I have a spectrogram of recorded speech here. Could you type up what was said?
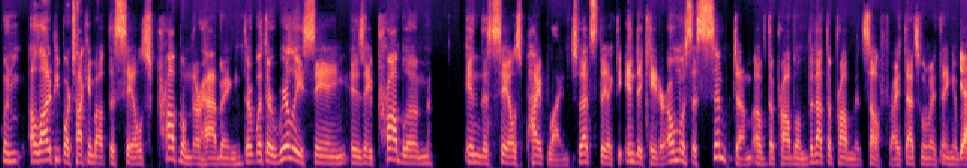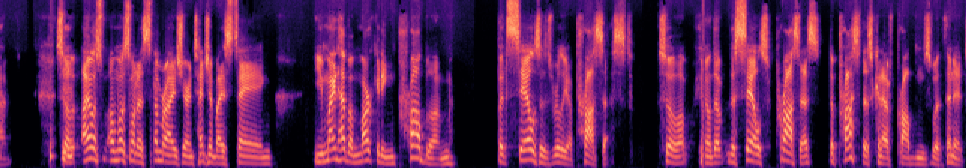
when a lot of people are talking about the sales problem they're having, they're, what they're really seeing is a problem in the sales pipeline. So that's the like the indicator, almost a symptom of the problem, but not the problem itself, right? That's when we're thinking about so mm-hmm. I almost, almost want to summarize your intention by saying you might have a marketing problem, but sales is really a process. So, you know, the, the sales process, the process can have problems within it.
